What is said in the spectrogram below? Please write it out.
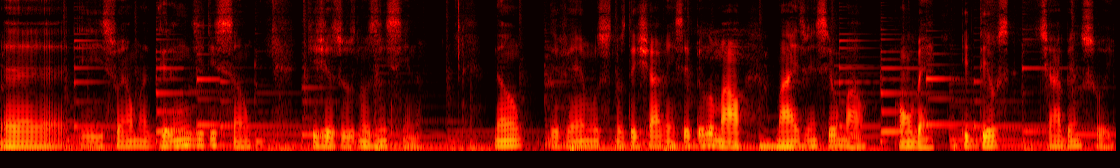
É, e isso é uma grande lição que Jesus nos ensina. Não devemos nos deixar vencer pelo mal, mas vencer o mal com o bem. Que Deus te abençoe.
